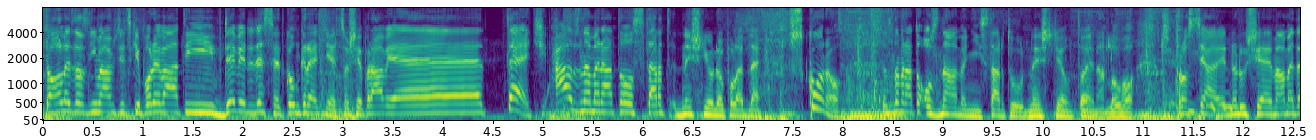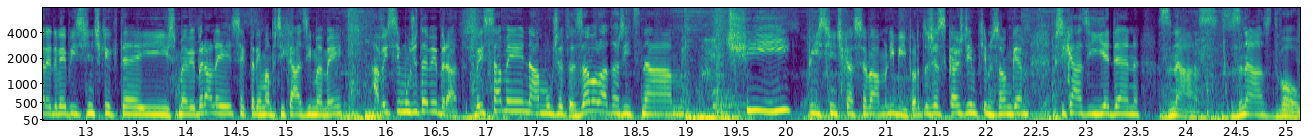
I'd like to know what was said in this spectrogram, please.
Tohle zaznívá vždycky po devátý v 9.10 konkrétně, což je právě teď. A znamená to start dnešního dopoledne. Skoro. Znamená to oznámení startu dnešního, to je na dlouho. Prostě a jednoduše, máme tady dvě písničky, které jsme vybrali, se kterými přicházíme my. A vy si můžete vybrat. Vy sami nám můžete zavolat a říct nám, čí písnička se vám líbí, protože s každým tím songem přichází jeden z nás, z nás dvou.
